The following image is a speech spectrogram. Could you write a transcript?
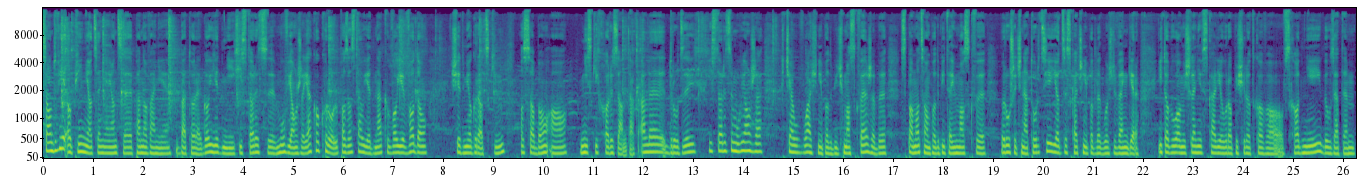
Są dwie opinie oceniające panowanie Batorego. Jedni historycy mówią, że jako król pozostał jednak wojewodą siedmiogrodzkim, osobą o niskich horyzontach, ale drudzy historycy mówią, że chciał właśnie podbić Moskwę, żeby z pomocą podbitej Moskwy ruszyć na Turcję i odzyskać niepodległość Węgier. I to było myślenie w skali Europy Środkowo-Wschodniej. Był zatem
